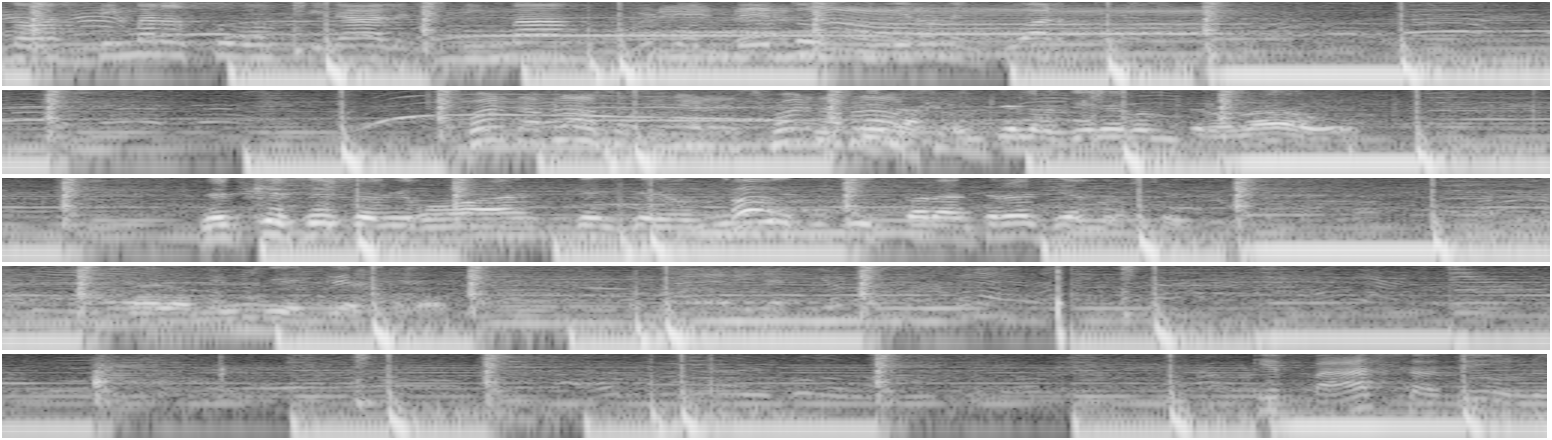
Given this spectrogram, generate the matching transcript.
No, Stigma no estuvo en final. Stigma con Beto estuvieron en cuartos. Fuerte aplauso, señores. Fuerte que la aplauso. gente lo tiene controlado, ¿eh? Es que es eso, digo, ah, desde 2016 para atrás ya no sé. De 2018. ¿no? ¿Qué pasa, tío?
